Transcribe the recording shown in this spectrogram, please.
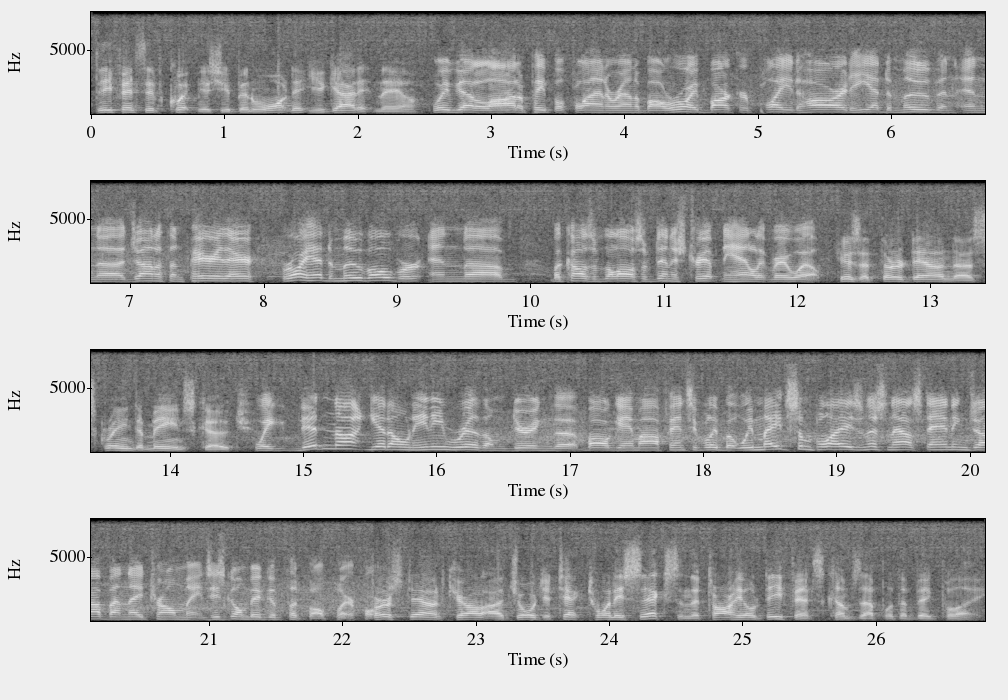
Defensive quickness, you've been wanting it, you got it now. We've got a lot of people flying around the ball. Roy Barker played hard. He had to move, and, and uh, Jonathan Perry there. Roy had to move over and. Uh, because of the loss of Dennis Tripp, and he handled it very well. Here's a third down uh, screen to Means, coach. We did not get on any rhythm during the ball game offensively, but we made some plays, and it's an outstanding job by Natrone Means. He's going to be a good football player for First us. down, Carol, uh, Georgia Tech 26, and the Tar Heel defense comes up with a big play.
